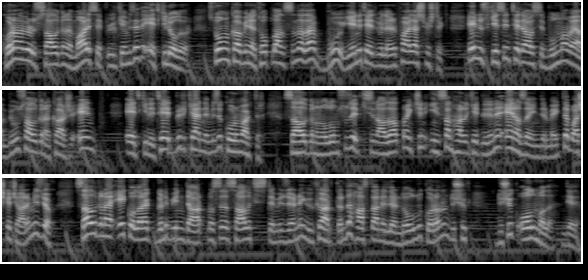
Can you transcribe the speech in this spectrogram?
Koronavirüs salgını maalesef ülkemizde de etkili oluyor. Son kabine toplantısında da bu yeni tedbirleri paylaşmıştık. Henüz kesin tedavisi bulunamayan bu salgına karşı en etkili tedbir kendimizi korumaktır. Salgının olumsuz etkisini azaltmak için insan hareketliliğini en aza indirmekte başka çaremiz yok. Salgına ek olarak gripin de artması sağlık sistemi üzerine yükü arttırdı. Hastanelerin doluluk oranı düşük düşük olmalı dedi.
